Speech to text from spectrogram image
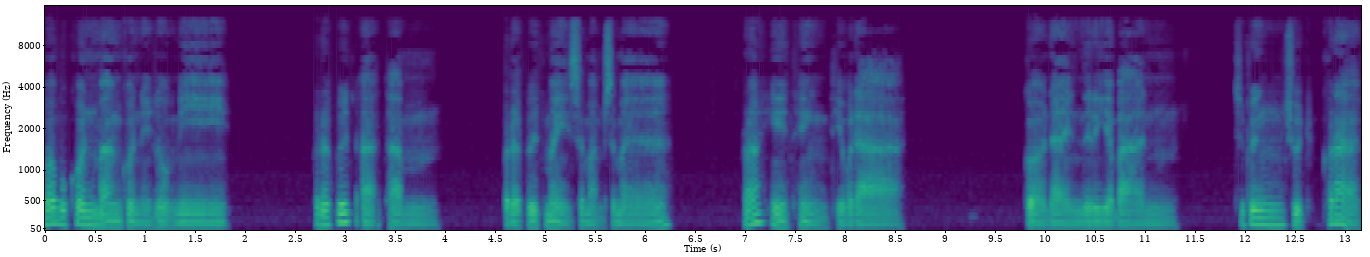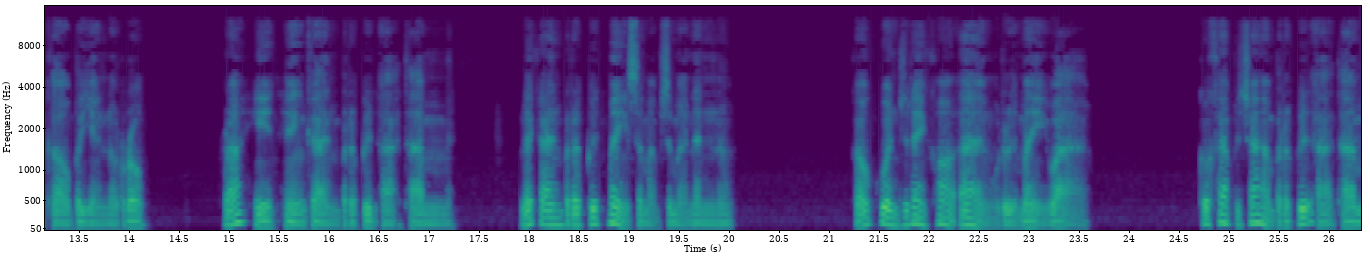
ว่าบุคคลบางคนในโลกนี้ ประพฤติอาธรรม ประพฤติไม่สม่ำเสมอเพราะเหตุแห่งเทวดา ก็ในนิรยาบาล จะพึงฉุดกล้าเขาไปยังนรกเพราะเหตุแห่งการประพฤติอาธรรม และการประพฤติไม่สม่ำเสมอนั้น เขาควรจะได้ข้ออ้างหรือไม่ว่า ก็ข้าพเจ้าประพฤติอาธรรม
